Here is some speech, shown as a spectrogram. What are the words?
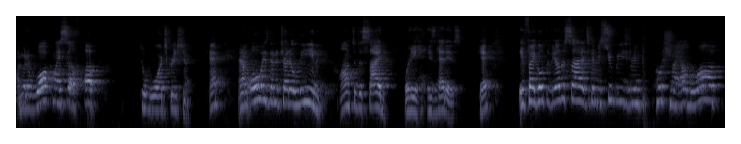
I'm gonna walk myself up towards Christian, okay? And I'm always gonna try to lean onto the side where he, his head is, okay? If I go to the other side, it's gonna be super easy for him to push my elbow up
